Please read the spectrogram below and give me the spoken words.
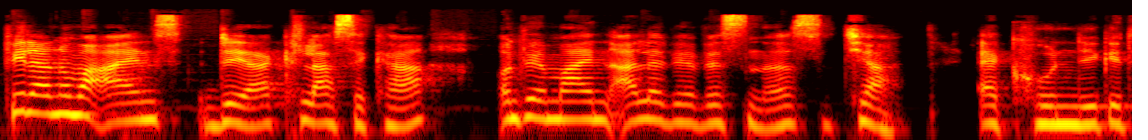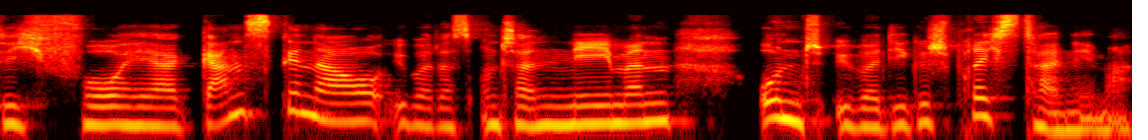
Fehler Nummer eins, der Klassiker. Und wir meinen alle, wir wissen es. Tja, Erkundige dich vorher ganz genau über das Unternehmen und über die Gesprächsteilnehmer.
